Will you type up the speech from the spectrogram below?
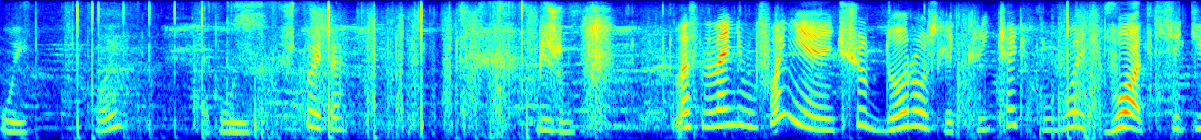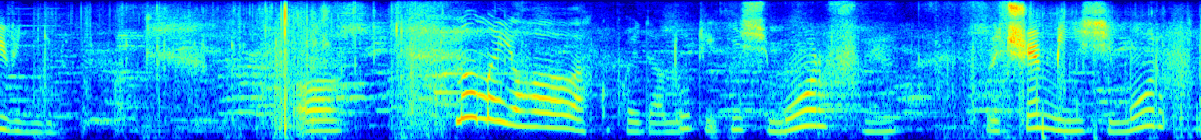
Ой, Ой. ой, что это? Бежим. У нас на задньому фоні що дорослі кричать, говорять. Вот, який він. Ми його легко пройдемо. Тут якісь морфи. Зачем мені ці морфи?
